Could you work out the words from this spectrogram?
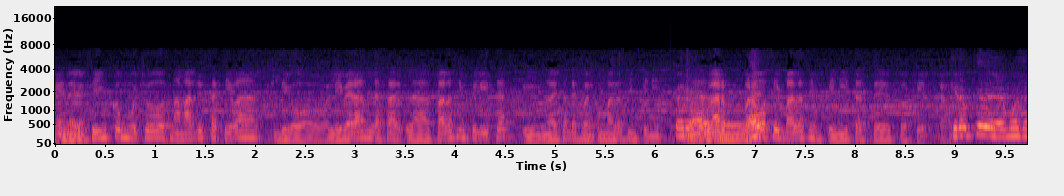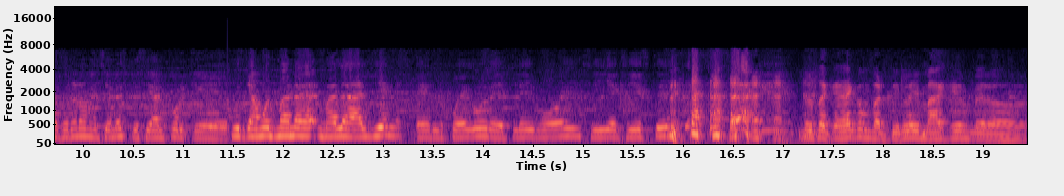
En el 5 muchos nada más desactivan, digo, liberan las, las balas infinitas y no dejan de jugar con balas infinitas. Pero jugar pruebas y balas infinitas eso sí Creo que debemos hacer una mención especial porque juzgamos mal a, mal a alguien. El juego de Playboy sí existe. Nos acaba de compartir la imagen, pero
